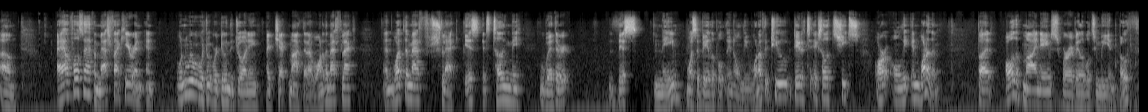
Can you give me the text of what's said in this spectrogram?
Um, I also have a match flag here, and, and when we were, were doing the joining, I checked marked that I wanted the match flag. And what the match flag is, it's telling me whether this name was available in only one of the two data to Excel sheets or only in one of them. But all of my names were available to me in both.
